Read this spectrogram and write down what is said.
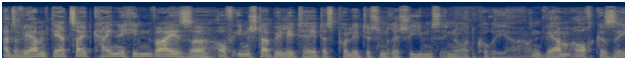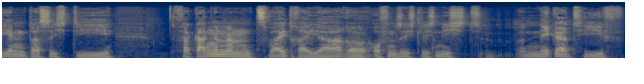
Also wir haben derzeit keine Hinweise auf Instabilität des politischen Regimes in Nordkorea. Und wir haben auch gesehen, dass sich die vergangenen zwei, drei Jahre offensichtlich nicht negativ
